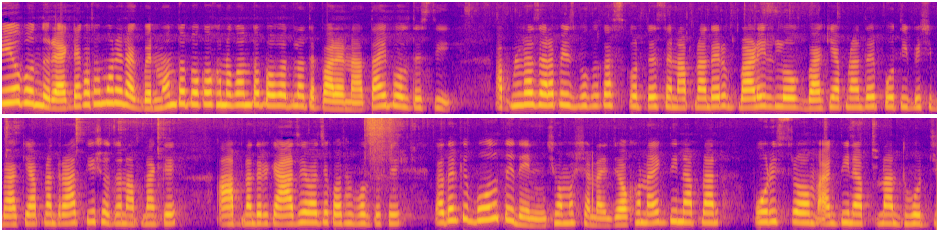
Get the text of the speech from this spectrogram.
প্রিয় বন্ধুরা, একটা কথা মনে রাখবেন, মন্তব্য কখনো গন্তব্য বদলাতে পারে না, তাই বলতেছি, আপনারা যারা ফেসবুকে কাজ করতেছেন, আপনাদের বাড়ির লোক, বাকি আপনাদের প্রতিবেশী, বাকি আপনাদের আত্মীয় স্বজন আপনাকে, আপনাদেরকে আজে বাজে কথা বলতেছে, তাদেরকে বলতে দিন, সমস্যা নাই। যখন একদিন আপনার পরিশ্রম, একদিন আপনার ধৈর্য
